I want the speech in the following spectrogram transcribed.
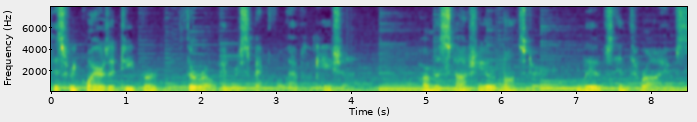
This requires a deeper, thorough, and respectful application. Our mustachioed monster lives and thrives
